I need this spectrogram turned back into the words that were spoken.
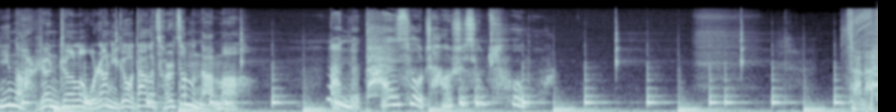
你哪认真了？我让你给我搭个词儿这么难吗？那你的台词有常识性错误吗？再来。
